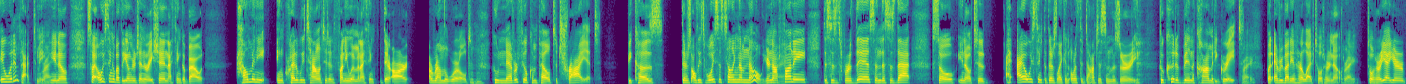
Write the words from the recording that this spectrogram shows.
it would impact me, Right. you know? So I always think about the younger generation. I think about how many incredibly talented and funny women I think there are around the world Mhm. who never feel compelled to try it because there's all these voices telling them no you're not Right. funny this is for this and this is that so you know to I, I always think that there's like an orthodontist in missouri who could have been a comedy great Right. but everybody in her life told her no Right. told her yeah you're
